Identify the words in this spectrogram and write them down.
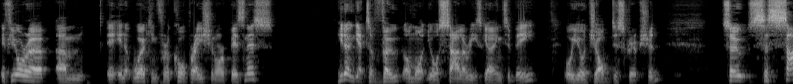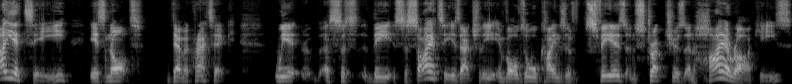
if you're a um, in working for a corporation or a business, you don't get to vote on what your salary is going to be or your job description. So society is not democratic. We, uh, the society is actually involves all kinds of spheres and structures and hierarchies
